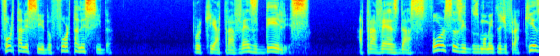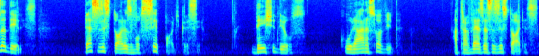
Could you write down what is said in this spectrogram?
fortalecido, fortalecida. Porque através deles através das forças e dos momentos de fraqueza deles, dessas histórias você pode crescer. Deixe Deus curar a sua vida através dessas histórias,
